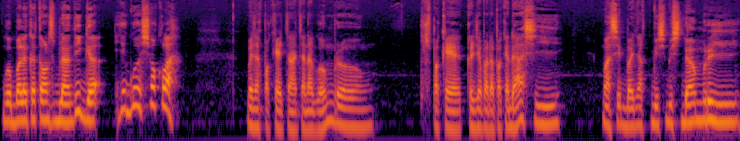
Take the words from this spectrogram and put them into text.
Gue balik ke tahun 93 ya gue shock lah. Banyak pakai celana-celana gombrong terus pakai kerja pada pakai dasi masih banyak bis-bis damri.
